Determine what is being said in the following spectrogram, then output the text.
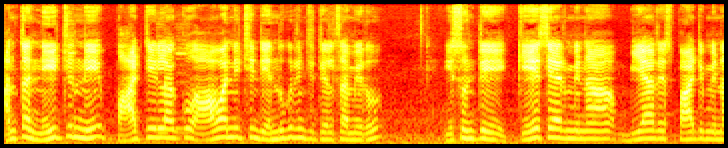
అంత నీచుని పార్టీలకు ఆహ్వానించింది ఎందు గురించి తెలుసా మీరు? ఇసుంటి కేసీఆర్ మీద బీఆర్ఎస్ పార్టీ మీద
